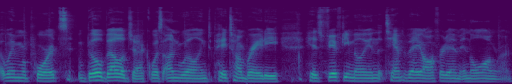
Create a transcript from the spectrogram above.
in reports, Bill Belichick was unwilling to pay Tom Brady his fifty million that Tampa Bay offered him in the long run.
